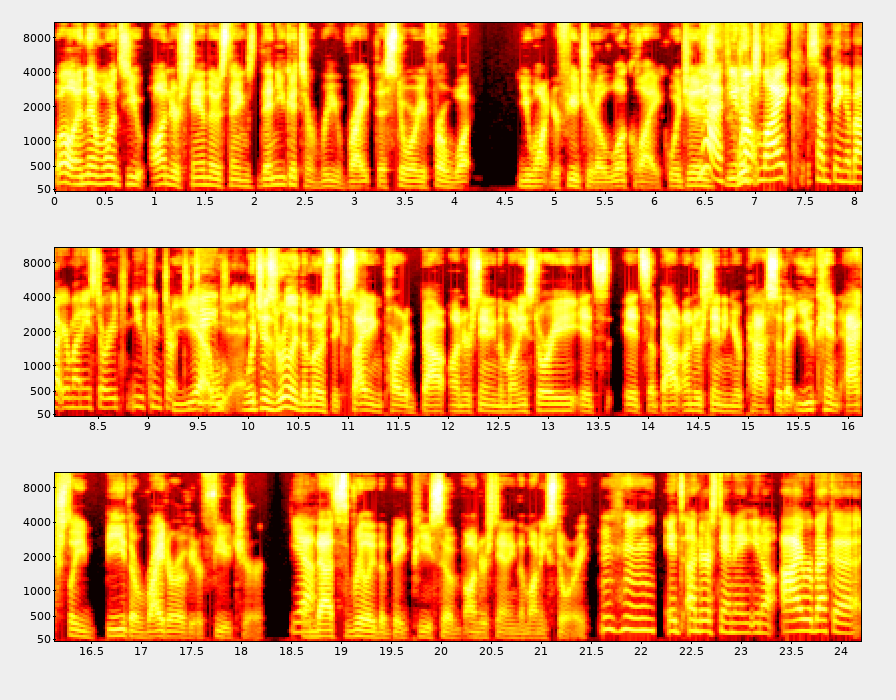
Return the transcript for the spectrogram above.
Well, and then once you understand those things, then you get to rewrite the story for what you want your future to look like, which is yeah, if you which, don't like something about your money story, you can start to yeah, change it. which is really the most exciting part about understanding the money story. It's it's about understanding your past so that you can actually be the writer of your future. yeah. And that's really the big piece of understanding the money story. Mm-hmm. It's understanding, you know, I, Rebecca,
